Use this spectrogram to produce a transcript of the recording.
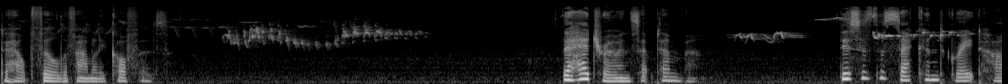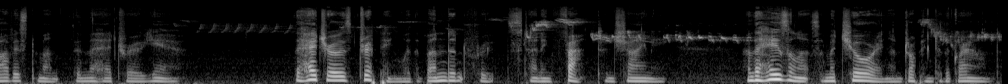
to help fill the family coffers. The hedgerow in September. This is the second great harvest month in the hedgerow year. The hedgerow is dripping with abundant fruits, turning fat and shiny, and the hazelnuts are maturing and dropping to the ground.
